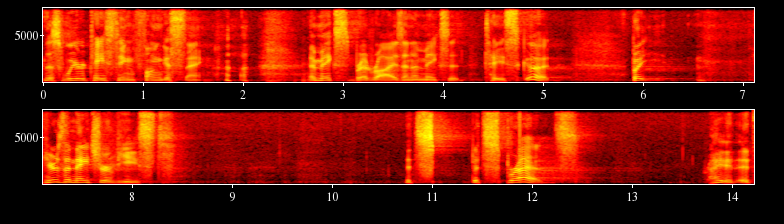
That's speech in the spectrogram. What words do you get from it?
this weird tasting fungus thing. it makes bread rise and it makes it taste good. But here's the nature of yeast it's, it spreads, right? It, it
